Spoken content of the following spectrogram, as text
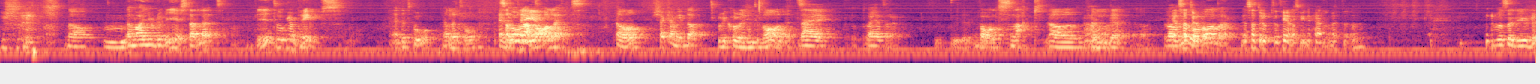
Ja. Men vad gjorde vi istället? Vi tog en Pripps. Eller två. Eller två. Eller Som tre. valet. Ja, Käka middag. och vi kollade inte valet. Nej, vad heter det? Valsnack. Ja, följde. Jag satt där. Jag satt och uppdaterade så in i helvete. Vad sa du gjorde?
